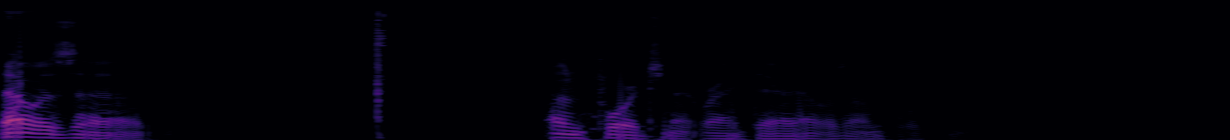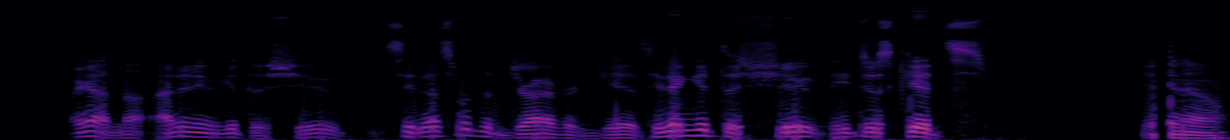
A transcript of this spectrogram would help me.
That was uh unfortunate right there. That was unfortunate. I got no I didn't even get to shoot. See, that's what the driver gets. He didn't get to shoot. He just gets you know,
